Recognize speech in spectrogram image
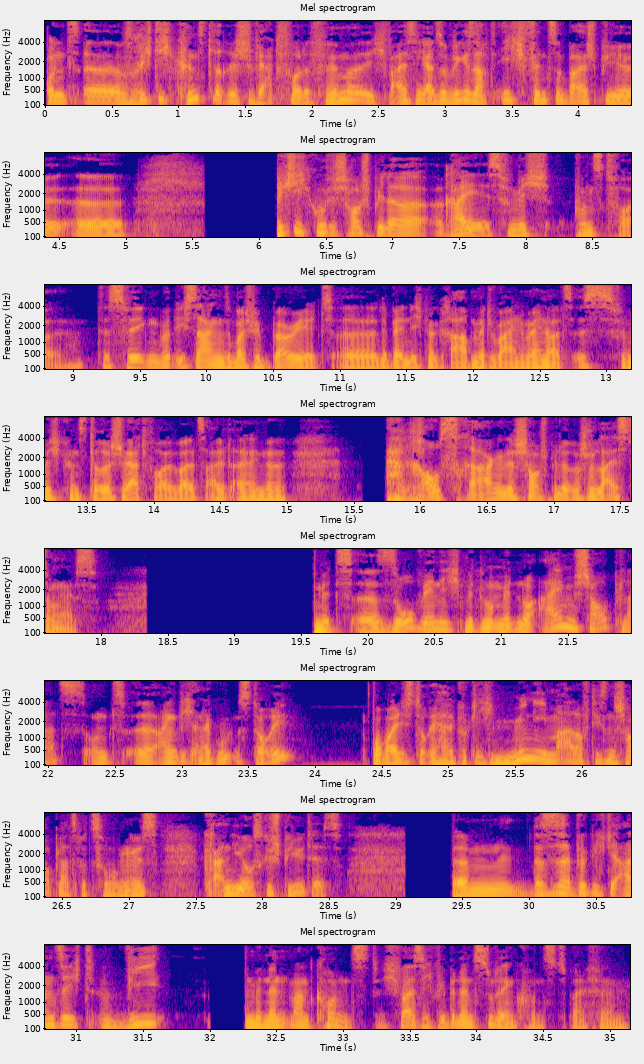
und äh, richtig künstlerisch wertvolle Filme, ich weiß nicht. Also wie gesagt, ich finde zum Beispiel äh, richtig gute Schauspielerei ist für mich kunstvoll. Deswegen würde ich sagen, zum Beispiel Buried, äh, lebendig begraben mit Ryan Reynolds, ist für mich künstlerisch wertvoll, weil es halt eine herausragende schauspielerische Leistung ist. Mit äh, so wenig, mit, mit nur einem Schauplatz und äh, eigentlich einer guten Story, wobei die Story halt wirklich minimal auf diesen Schauplatz bezogen ist, grandios gespielt ist. Ähm, das ist halt wirklich die Ansicht, wie benennt man Kunst? Ich weiß nicht, wie benennst du denn Kunst bei Film?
